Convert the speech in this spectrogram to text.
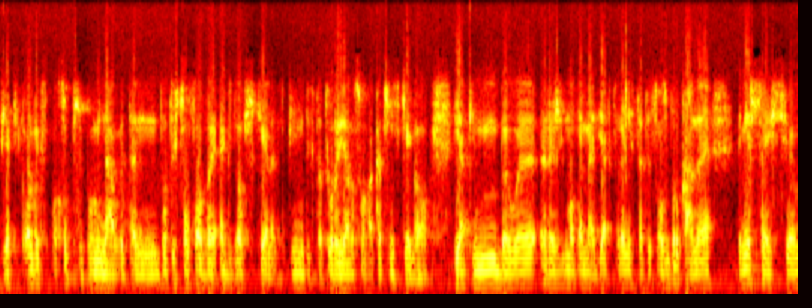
w jakikolwiek sposób przypominały ten dotychczasowy egzoszkielet pilnej dyktatury Jarosława Kaczyńskiego, jakim były reżimowe media, które niestety są zbrukane nieszczęściem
